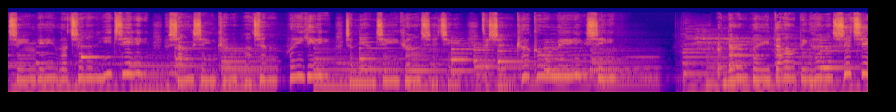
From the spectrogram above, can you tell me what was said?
轻易落成遗迹，又相信刻画成回忆。想念几个世纪，才是刻骨铭心。若能回到冰河时期，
